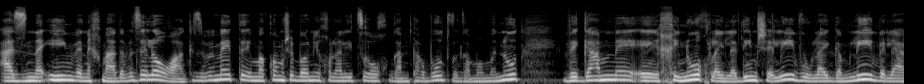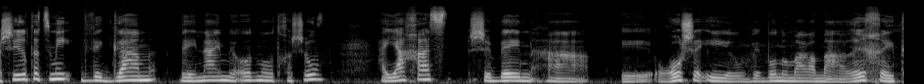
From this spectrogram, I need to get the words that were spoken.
אז נעים ונחמד, אבל זה לא רק, זה באמת אה, מקום שבו אני יכולה לצרוך גם תרבות וגם אומנות, וגם אה, אה, חינוך לילדים שלי, ואולי גם לי, ולהעשיר את עצמי, וגם, בעיניי מאוד מאוד חשוב, היחס שבין ה, אה, ראש העיר, ובוא נאמר המערכת,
